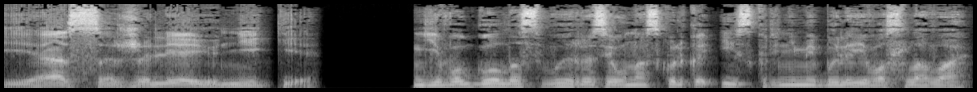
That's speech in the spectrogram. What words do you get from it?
«Я сожалею, Ники». Его голос выразил, насколько искренними были его слова.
